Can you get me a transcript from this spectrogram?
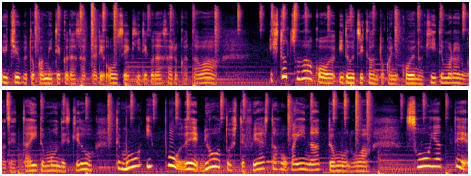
YouTube とか見てくださったり音声聞いてくださる方は一つはこう移動時間とかにこういうの聞いてもらうのが絶対いいと思うんですけどでもう一方で量として増やした方がいいなって思うのはそうやって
